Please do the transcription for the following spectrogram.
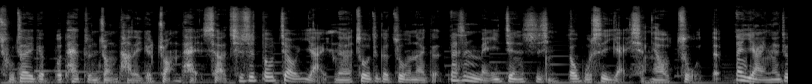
处在一个不太尊重他的一个状态下，其实都叫雅呢做这个做那个，但是每一件事情都不是雅想要做的。那雅呢就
